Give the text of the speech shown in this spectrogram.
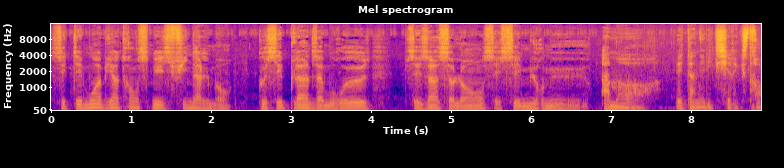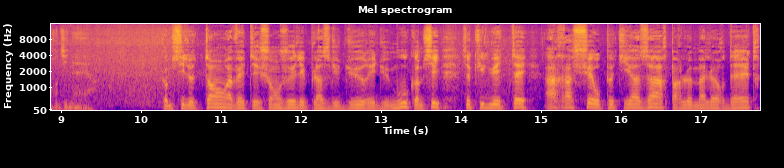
s'était moins bien transmise finalement que ses plaintes amoureuses, ses insolences et ses murmures. À mort est un élixir extraordinaire. Comme si le temps avait échangé les places du dur et du mou, comme si ce qui lui était arraché au petit hasard par le malheur d'être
